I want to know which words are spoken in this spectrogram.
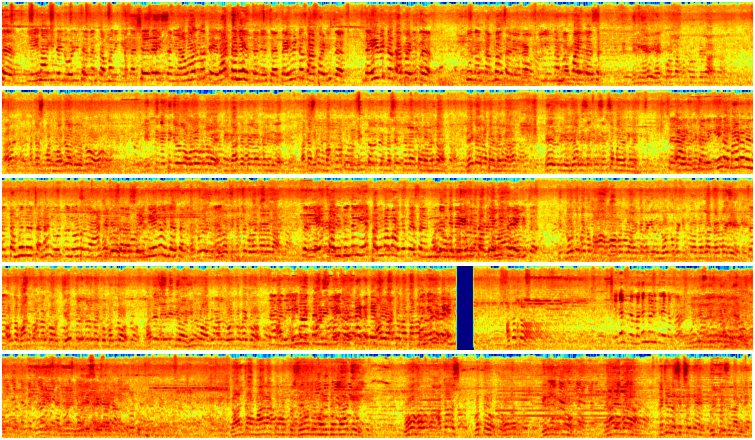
ಸರ್ ಏನಾಗಿದೆ ನೋಡಿ ಸರ್ ನನ್ನ ತಮ್ಮನಿಗೆ? ನಶೆಯಲ್ಲೇ ಇರ್ತಾನೆ ಯಾವಾಗಲೂ ತೇಲಾಡ್ತಾನೆ ಇರ್ತಾನೆ ಸರ್. ದಯವಿಟ್ಟು ಕಾಪಾಡಿ ಸರ್. ದಯವಿಟ್ಟು ಕಾಪಾಡಿ ಸರ್. ನೀವು ನನ್ನ ತಮ್ಮ ಸರ್ ಇವನು. ನಮ್ಮ ಅಪ್ಪ ಇಲ್ಲ ಸರ್. ನಿನಗೆ ಏನ್ ಕೊಡಲ್ಲ ಅಕಸ್ಮಾತ್ ಮದುವೆ ಆದ್ರೂ ಹೆಂಡತಿ ನೆಟ್ಟಿಗೆಲ್ಲ ಓಡೋಗ್ಬಿಡ್ತವೆ ಈ ಗಾಂಜಾ ಹಾಕೊಂಡಿದ್ರೆ. ಅಕಸ್ಮಾತ್ ಮಕ್ಕಳು ನಿಂತವೆ ಲಸೆಲ್ ತಿರ್ಲಾಡ್ತಾವ ಅವೆಲ್ಲ ಬೇಕಾಗಪ್ಪ ಇವೆಲ್ಲ? ಏ ಇವರಿಗೆ ರಿಯಾಲಿಟಿ ಸೆನ್ಸ್ ಅಮ್ಮ ಇವರಿಗೆ ಸರ್ ಆಯ್ತು ಸರ್ ಏನೋ ಮಾಡೋಣ ನನ್ನ ತಮ್ಮನ್ನ ಚೆನ್ನಾಗಿ ನೋಡ್ ನೋಡೋಣ ಆಗ್ಬೇಕು ಸರ್ ಅಷ್ಟೇ. ಇನ್ನೇನು ಇಲ್ಲ ಸರ್. ಚಿಕಿತ್ಸೆ ಕೊಡಕ್ಕಾಗಲ್ಲ. ಸರ್ ಏನ್ ಸರ್ ಇದ್ರಿಂದ ಏನ್ ಪರಿಣಾಮ ಆಗುತ್ತೆ ಸರ್? ಮುಂದಿನ ದಿನ ಹೇಳಿ ಸರ್ ದಯವಿಟ್ಟು ಹೇಳಿ ಸರ್. ನೀವ್ ನೋಡ್ಕೋಬೇಕಮ್ಮ ಅಮ್ಮ ಬಂದ್ರು ಕರೆಕ್ಟಾಗಿ ನೀವು ನೋಡ್ಕೋಬೇಕಿತ್ತು ಅವ್ರನ್ನೆಲ್ಲ ಕರೆಕ್ಟಾಗಿ ಅವ್ರನ್ನ ವಾಚ್ ಮಾಡ್ಬೇಕು ಅವ್ರ ಜೇಬ್ ತಡ್ಕೊಳ್ಬೇಕು ಮೊದಲು. ಮನೇಲಿ ಏನಿದೆಯೋ ಇನ್ನು ಅದನ್ನ ನೋಡ್ಕೋಬೇಕು. ನಮ್ಮ ಮಗನ್ ನೋಡಿದ್ರೆ ನಮ್ಮ ಗಾಂಜಾ ಮಾರಾಟ ಮತ್ತು ಸೇವನೆ ಮಾಡಿದ್ದಕ್ಕಾಗಿ ಮೋಹನ್ ಆಕಾಶ್ ಮತ್ತು ಮೋಹನ್ ಗೆಳೆಯರನ್ನು ನ್ಯಾಯದ ಕಠಿಣ ಶಿಕ್ಷೆಗೆ ಗುರಿಪಡಿಸಲಾಗಿದೆ.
